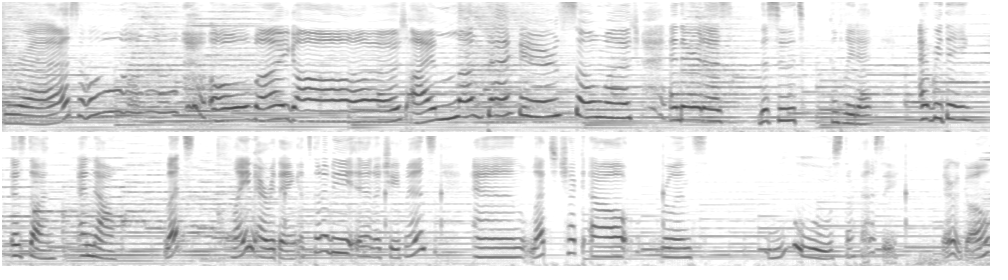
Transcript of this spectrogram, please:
Dress. Oh, oh my gosh. I love that hair so much. And there it is. The suit completed. Everything is done. And now, let's claim everything. It's gonna be in achievements. And let's check out Ruins. Ooh, Star Fantasy. There we go.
